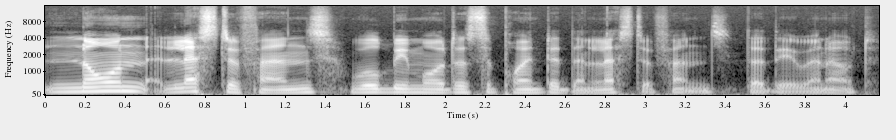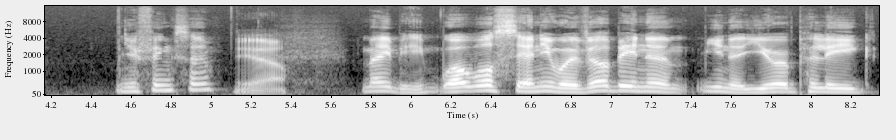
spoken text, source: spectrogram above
non-Leicester fans will be more disappointed than Leicester fans that they went out. You think so? Yeah. Maybe. Well, we'll see. Anyway, they'll be in a you know Europa League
